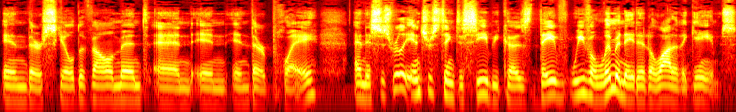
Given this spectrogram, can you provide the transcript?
in their skill development and in in their play. And it's just really interesting to see because they've we've eliminated a lot of the games.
